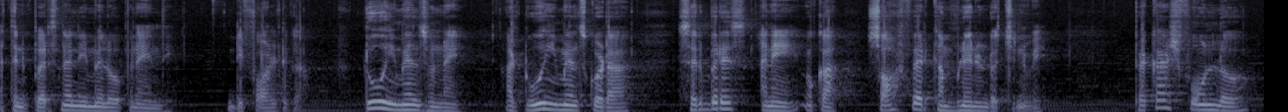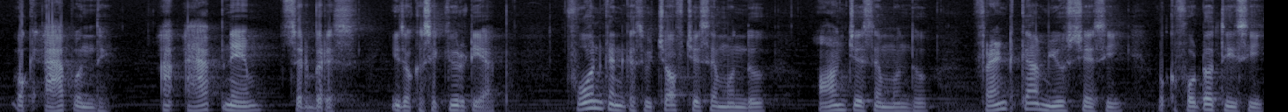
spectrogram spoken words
అతని పర్సనల్ ఈమెయిల్ ఓపెన్ అయింది. డిఫాల్ట్గా. టూ ఈమెయిల్స్ ఉన్నాయి. ఆ టూ ఈమెయిల్స్ కూడా సెర్బరెస్ అనే ఒక సాఫ్ట్వేర్ కంపెనీ నుండి వచ్చినవి. ప్రకాష్ ఫోన్లో ఒక యాప్ ఉంది. ఆ యాప్ నేమ్ సెర్బరెస్ ఇది ఒక సెక్యూరిటీ యాప్. ఫోన్ కనుక స్విచ్ ఆఫ్ చేసే ముందు ఆన్ చేసే ముందు ఫ్రంట్ క్యామ్ యూస్ చేసి ఒక ఫోటో తీసి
